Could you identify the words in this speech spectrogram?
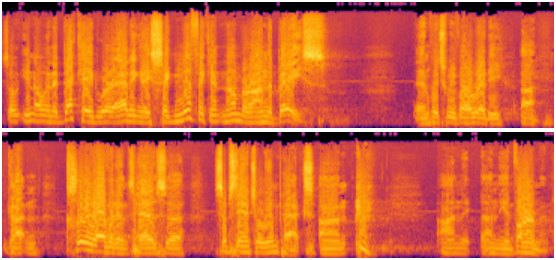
So, you know, in a decade, we're adding a significant number on the base, in which we've already uh, gotten clear evidence has uh, substantial impacts on, on, the, on the environment.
